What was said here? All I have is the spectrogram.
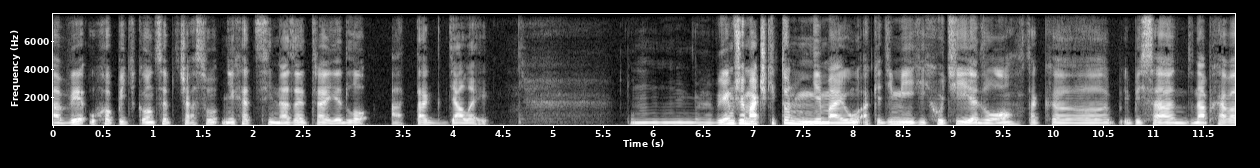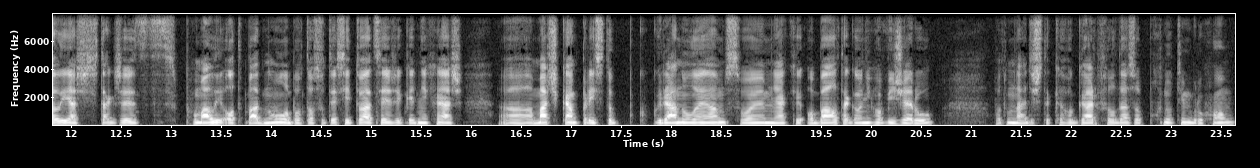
a vie uchopiť koncept času, nechať si na zajtra jedlo a tak ďalej. Mm, viem, že mačky to nemajú a keď im ich chutí jedlo, tak uh, by sa napchávali až tak, že pomaly odpadnú, lebo to sú tie situácie, že keď necháš mačkám prístup k granuleám svojom nejaký obal, tak oni ho vyžerú. Potom nájdeš takého Garfielda s opuchnutým bruchom.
